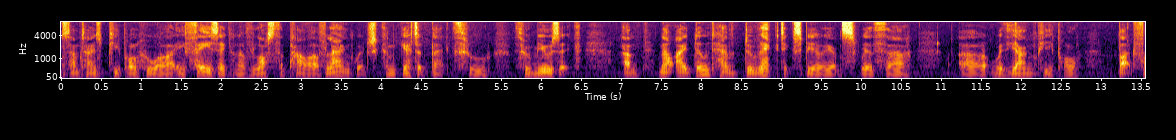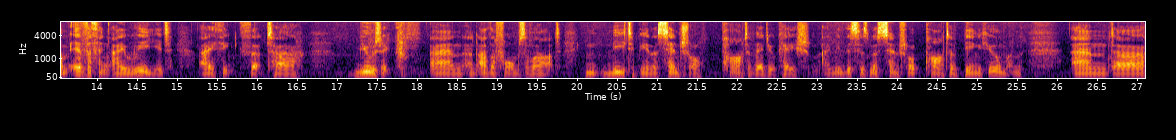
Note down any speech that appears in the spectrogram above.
sometimes people who are aphasic and have lost the power of language can get it back through, through music. Um, now, I don't have direct experience with, uh, uh, with young people, but from everything I read, I think that uh, music and, and other forms of art need to be an essential part of education. I mean, this is an essential part of being human. And uh,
